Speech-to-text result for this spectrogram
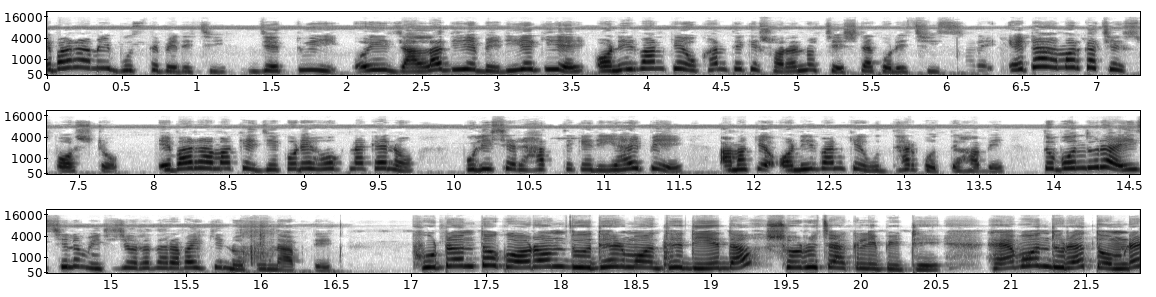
এবার আমি বুঝতে পেরেছি যে তুই ওই জানলা দিয়ে বেরিয়ে গিয়ে অনির্বাণকে ওখান থেকে সরানোর চেষ্টা করেছিস। এটা আমার কাছে স্পষ্ট। এবার আমাকে যে করে হোক না কেন, পুলিশের হাত থেকে রিহাই পেয়ে আমাকে অনির্বাণকে উদ্ধার করতে হবে। তো বন্ধুরা, এই ছিল মিঠি জোড়া ধারাবাহিকের নতুন আপডেট ফুটন্ত গরম দুধের মধ্যে দিয়ে দাও সরু চাকলি পিঠে। হ্যাঁ বন্ধুরা, তোমরা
